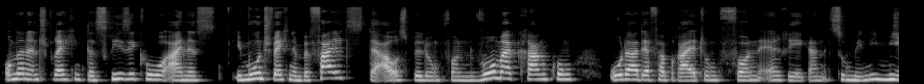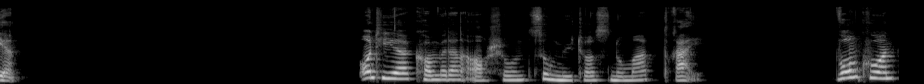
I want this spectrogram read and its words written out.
um dann entsprechend das Risiko eines immunschwächenden Befalls, der Ausbildung von Wurmerkrankung oder der Verbreitung von Erregern zu minimieren. Und hier kommen wir dann auch schon zu Mythos Nummer drei. Wurmkuren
